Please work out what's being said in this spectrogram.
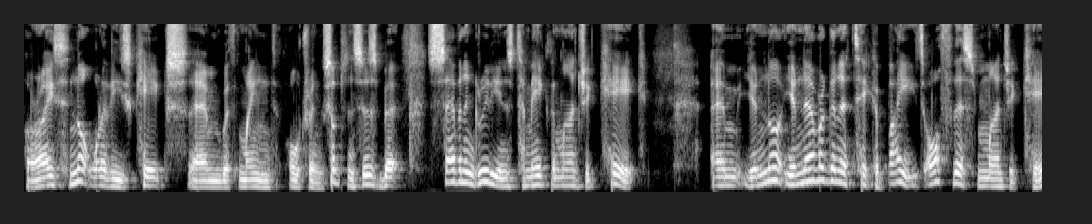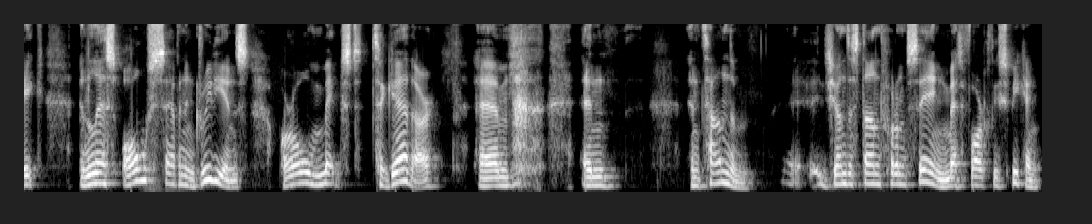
all right, not one of these cakes um, with mind-altering substances, but seven ingredients to make the magic cake. Um, you're not. You're never going to take a bite off this magic cake unless all seven ingredients are all mixed together um, in in tandem. Uh, do you understand what I'm saying, metaphorically speaking?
